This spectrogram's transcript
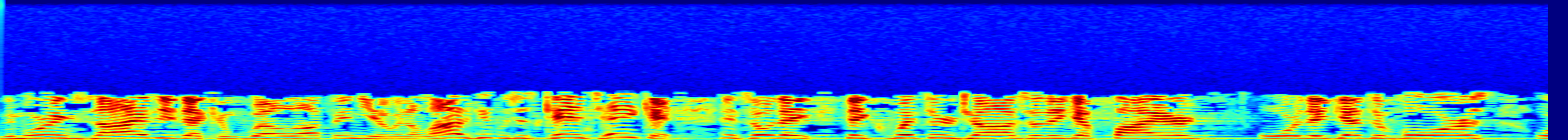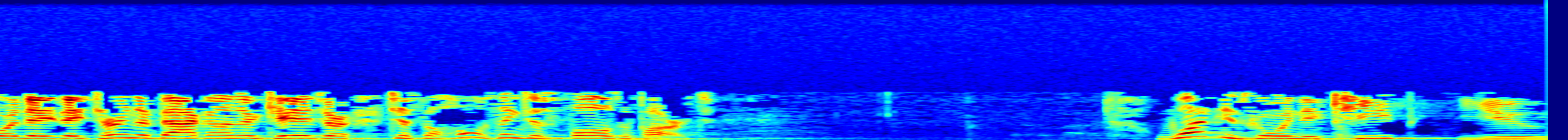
The more anxiety that can well up in you. And a lot of people just can't take it. And so they, they quit their jobs or they get fired or they get divorced or they, they turn their back on their kids or just the whole thing just falls apart. What is going to keep you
